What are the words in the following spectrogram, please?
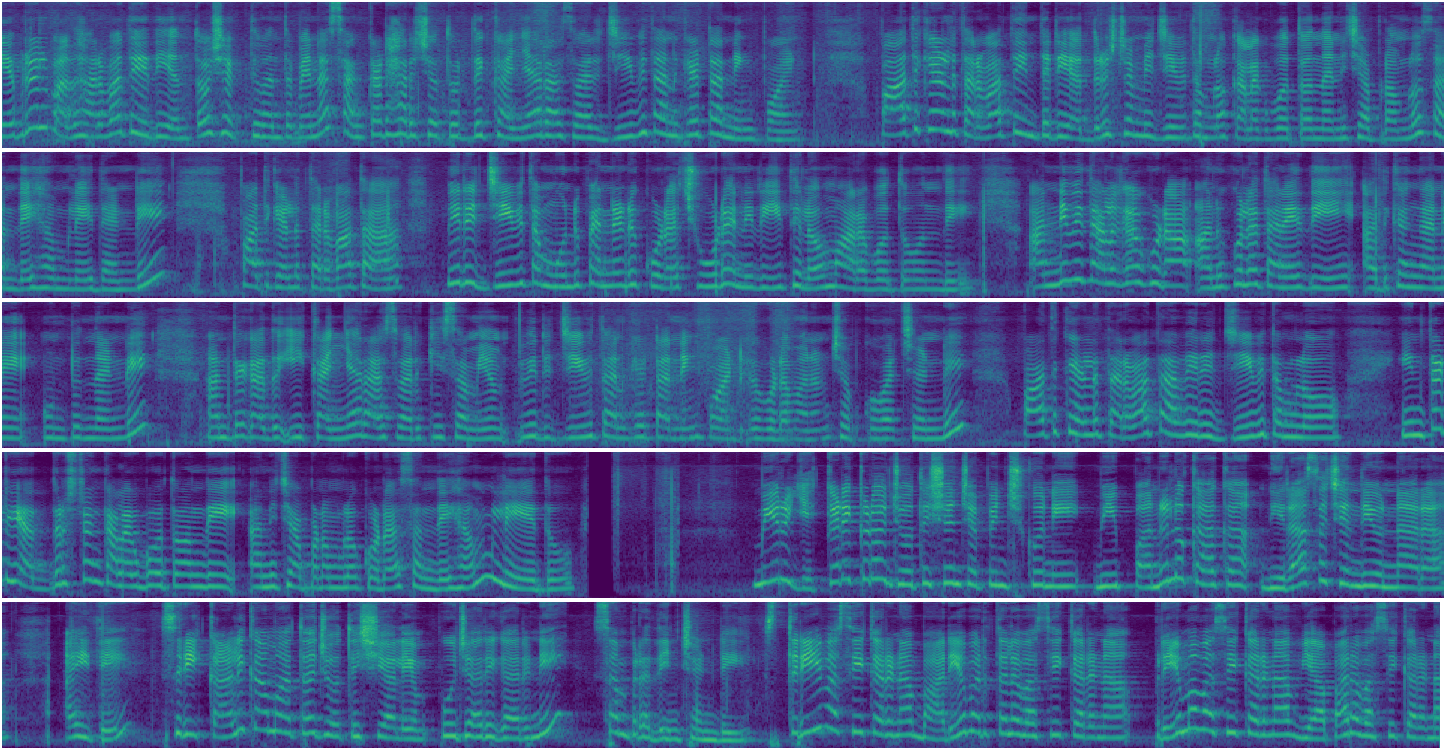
April పదహారవ తేదీ ఎంతో శక్తివంతమైన సంకటహర చతుర్థి కన్యారాశి వారి జీవితానికే టర్నింగ్ పాయింట్. పాతికేళ్ళ తర్వాత ఇంతటి అదృష్టం మీ జీవితంలో కలగబోతోందని చెప్పడంలో సందేహం లేదండి. పాతికేళ్ళ తర్వాత మీరు జీవితం మునిపెన్నడు కూడా చూడని రీతిలో మారబోతూ ఉంది. అన్ని విధాలుగా కూడా అనుకూలత అనేది అధికంగానే ఉంటుందండి. అంతేకాదు ఈ కన్యా రాశి వారికి సమయం వీరి జీవితానికి టర్నింగ్ పాయింట్గా కూడా మనం చెప్పుకోవచ్చండి. పాతికేళ్ళ తర్వాత వీరి జీవితంలో ఇంతటి అదృష్టం జరగబోతోంది అని చెప్పడంలో కూడా సందేహం లేదు. మీరు ఎక్కడెక్కడో జ్యోతిష్యం చెప్పించుకుని మీ పనులు కాక నిరాశ చెంది ఉన్నారా? అయితే శ్రీ కాళికామాత జ్యోతిష్యాలయం పూజారి గారిని సంప్రదించండి. స్త్రీ వశీకరణ భార్యాభర్తల వశీకరణ ప్రేమ వశీకరణ వ్యాపార వశీకరణ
